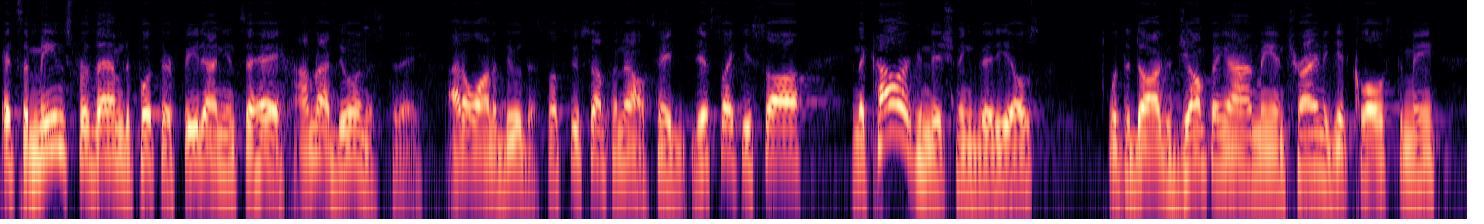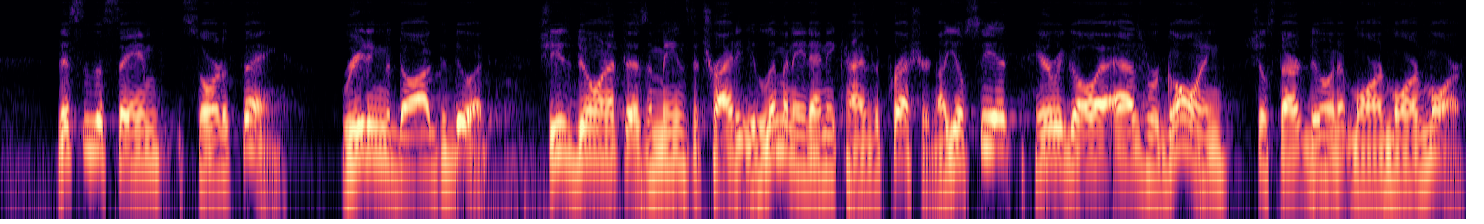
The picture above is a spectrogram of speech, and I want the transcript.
It's a means for them to put their feet on you and say, hey, I'm not doing this today. I don't want to do this. Let's do something else. Hey, just like you saw in the collar conditioning videos with the dogs jumping on me and trying to get close to me, this is the same sort of thing. Reading the dog to do it. She's doing it as a means to try to eliminate any kinds of pressure. Now you'll see it, here we go, as we're going, she'll start doing it more and more and more.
